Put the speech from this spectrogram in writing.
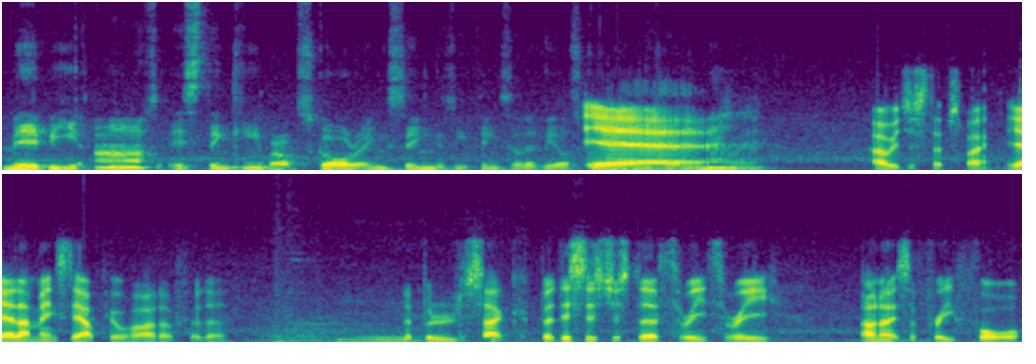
Maybe Art is thinking about scoring, seeing as he thinks Olivier will score Yeah. anyway. Oh, he just steps back. Yeah, that makes the uphill harder for the Yeah. the bull sack. But this is just a three three. Oh no, it's a three four.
